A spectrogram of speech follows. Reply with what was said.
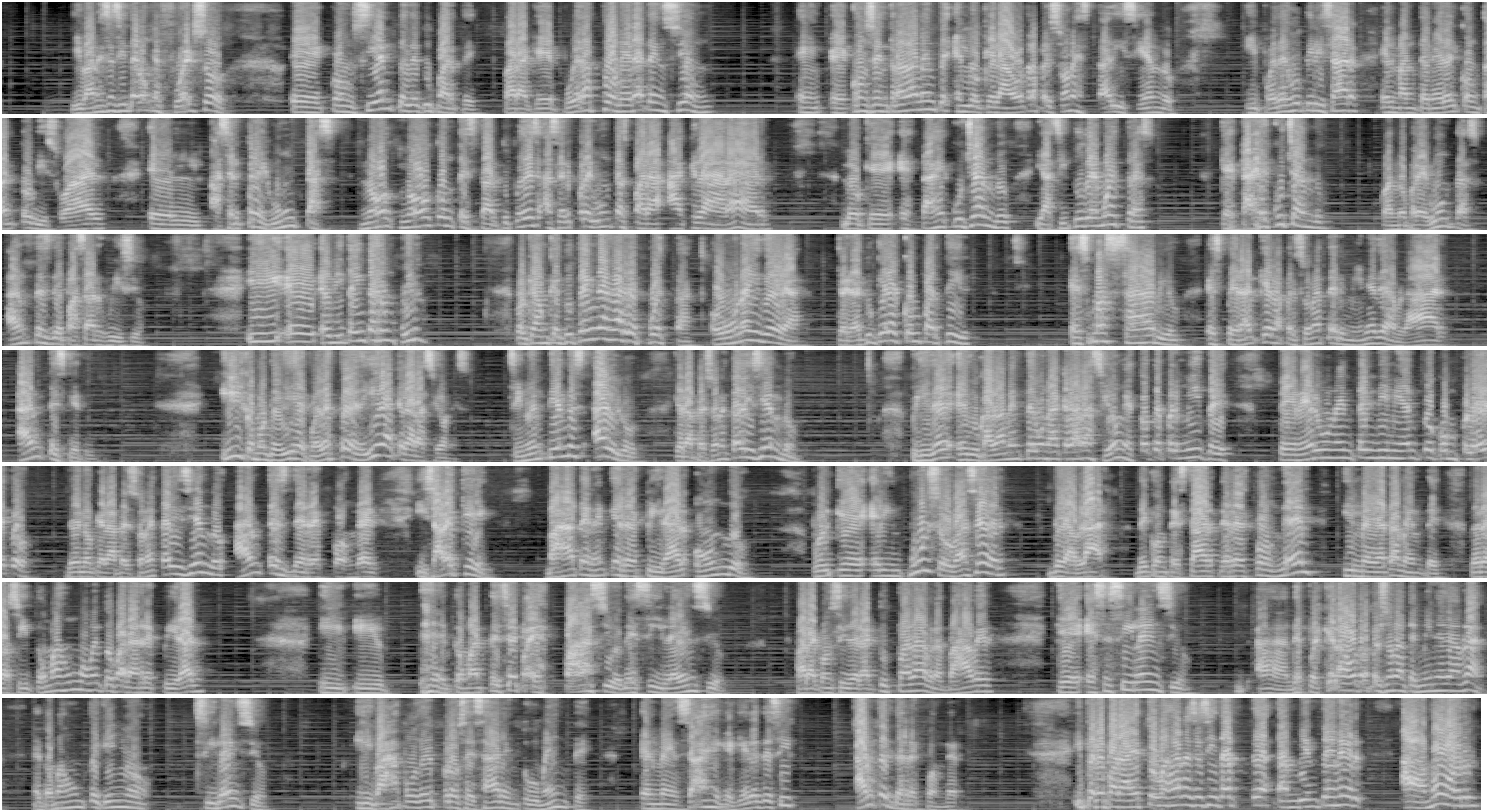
y va a necesitar un esfuerzo eh, consciente de tu parte para que puedas poner atención eh, concentradamente en lo que la otra persona está diciendo. Y puedes utilizar el mantener el contacto visual, el hacer preguntas, no, no contestar. Tú puedes hacer preguntas para aclarar lo que estás escuchando y así tú demuestras que estás escuchando cuando preguntas antes de pasar juicio. Y eh, evita interrumpir, porque aunque tú tengas la respuesta o una idea que ya tú quieres compartir, Es más sabio esperar que la persona termine de hablar antes que tú. Y como te dije, puedes pedir aclaraciones. Si no entiendes algo que la persona está diciendo, pide educadamente una aclaración. Esto te permite tener un entendimiento completo de lo que la persona está diciendo antes de responder. Y sabes qué? Vas a tener que respirar hondo, porque el impulso va a ser de hablar, de contestar, de responder inmediatamente. Pero si tomas un momento para respirar y, tomarte ese espacio de silencio para considerar tus palabras, vas a ver que ese silencio, ah, después que la otra persona termine de hablar, te tomas un pequeño silencio y vas a poder procesar en tu mente el mensaje que quieres decir antes de responder. Y pero para esto vas a necesitar también tener amor,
